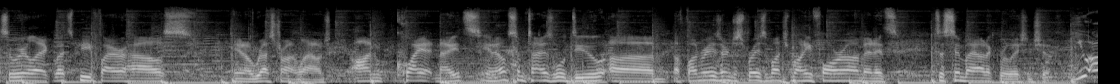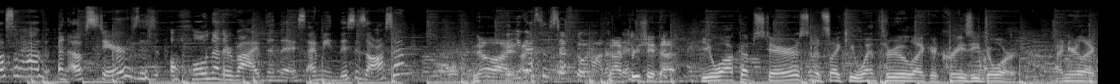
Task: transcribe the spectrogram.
So we were like, let's be firehouse, you know, restaurant lounge. On quiet nights, you know, sometimes we'll do um, a fundraiser and just raise a bunch of money for them, and it's it's a symbiotic relationship. you also have an upstairs. This is a whole nother vibe than this. I mean, this is awesome. No, I, But you got some stuff going on. No, I appreciate that. You walk upstairs and it's like you went through like a crazy door. And you're like,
